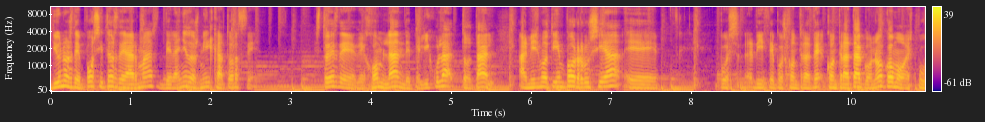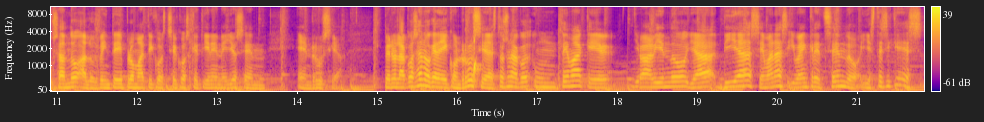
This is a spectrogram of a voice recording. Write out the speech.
de unos depósitos de armas del año 2014. Esto es de, de Homeland, de película total. Al mismo tiempo, Rusia... Eh, pues dice, pues contraataco, contra ¿no? Como expulsando a los 20 diplomáticos checos que tienen ellos en, en Rusia. Pero la cosa no queda ahí con Rusia. Esto es un tema que lleva viendo ya días, semanas y va increciendo. Y este sí que es.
